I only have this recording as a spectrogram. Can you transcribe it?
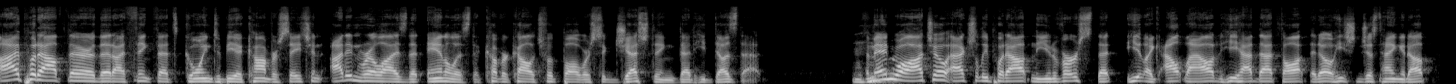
I put out there that I think that's going to be a conversation. I didn't realize that analysts that cover college football were suggesting that he does that. Mm-hmm. Emmanuel Acho actually put out in the universe that he like out loud he had that thought that oh he should just hang it up.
